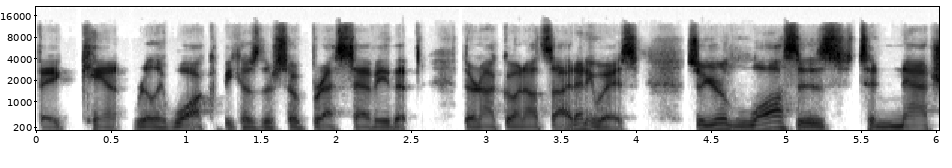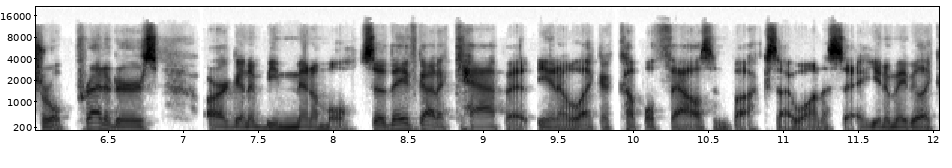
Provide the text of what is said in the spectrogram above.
they can't really walk because they're so breast heavy that they're not going outside anyways. So your losses to natural predators are going to be minimal. So they've got a cap at, you know, like a couple thousand bucks, I want to say, you know, maybe like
